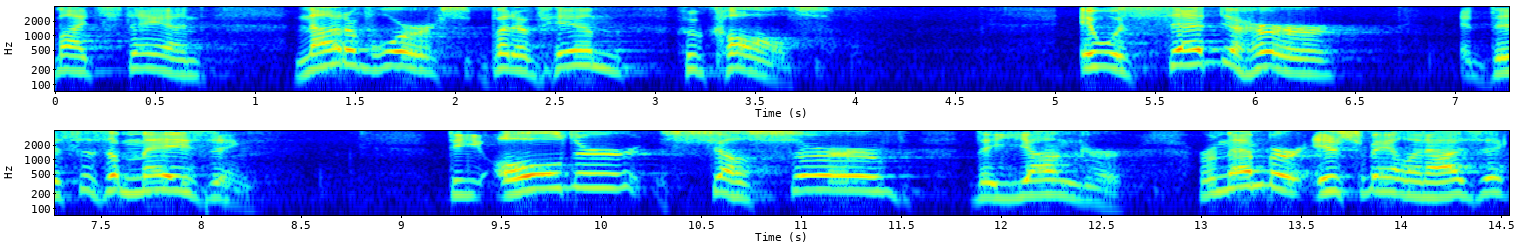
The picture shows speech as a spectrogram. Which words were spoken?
might stand, not of works, but of him who calls. It was said to her, This is amazing. The older shall serve the younger. Remember Ishmael and Isaac?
